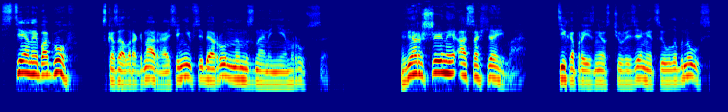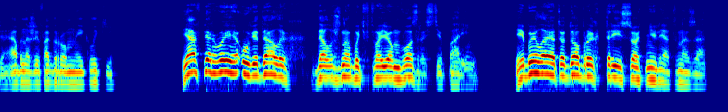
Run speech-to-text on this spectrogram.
«Стены богов!» — сказал Рагнар, осенив себя рунным знамением Русса. «Вершины Асахейма», — тихо произнес чужеземец и улыбнулся, обнажив огромные клыки. «Я впервые увидал их, должно быть, в твоем возрасте, парень. И было это добрых три сотни лет назад».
